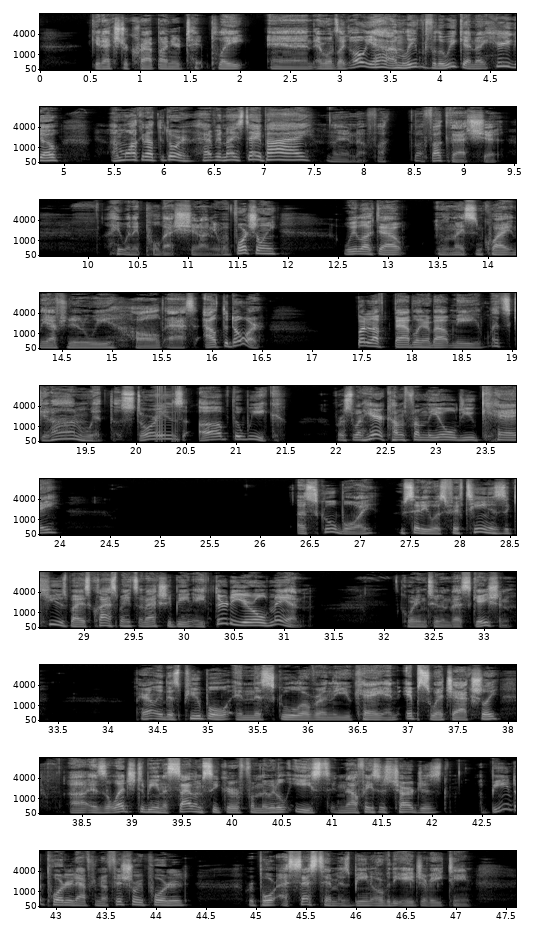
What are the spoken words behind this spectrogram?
get extra crap on your t- plate, and everyone's like, "Oh yeah, I'm leaving for the weekend. Here you go. I'm walking out the door. Have a nice day. Bye." No, no, fuck, fuck that shit. I hate when they pull that shit on you. But fortunately, we lucked out. It was nice and quiet in the afternoon. We hauled ass out the door. But enough babbling about me. Let's get on with the stories of the week. First one here comes from the old UK. A schoolboy who said he was 15, is accused by his classmates of actually being a 30 year old man, according to an investigation. Apparently, this pupil in this school over in the UK, in Ipswich actually, uh, is alleged to be an asylum seeker from the Middle East and now faces charges of being deported after an official reported report assessed him as being over the age of 18.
